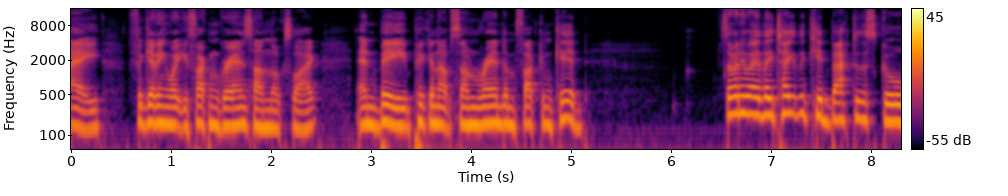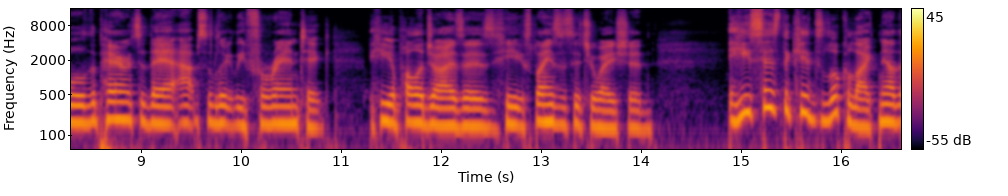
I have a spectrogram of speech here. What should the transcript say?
A, forgetting what your fucking grandson looks like, and B, picking up some random fucking kid? So, anyway, they take the kid back to the school. The parents are there, absolutely frantic. He apologizes, he explains the situation. He says the kids look alike. Now,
